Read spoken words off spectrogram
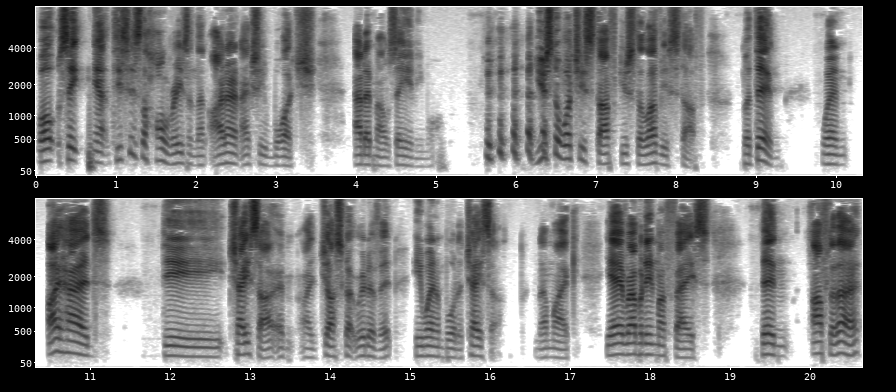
Well, see, now this is the whole reason that I don't actually watch Adam LZ anymore. used to watch his stuff, used to love his stuff. But then when I had the Chaser and I just got rid of it, he went and bought a Chaser. And I'm like, yeah, rub it in my face. Then after that,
